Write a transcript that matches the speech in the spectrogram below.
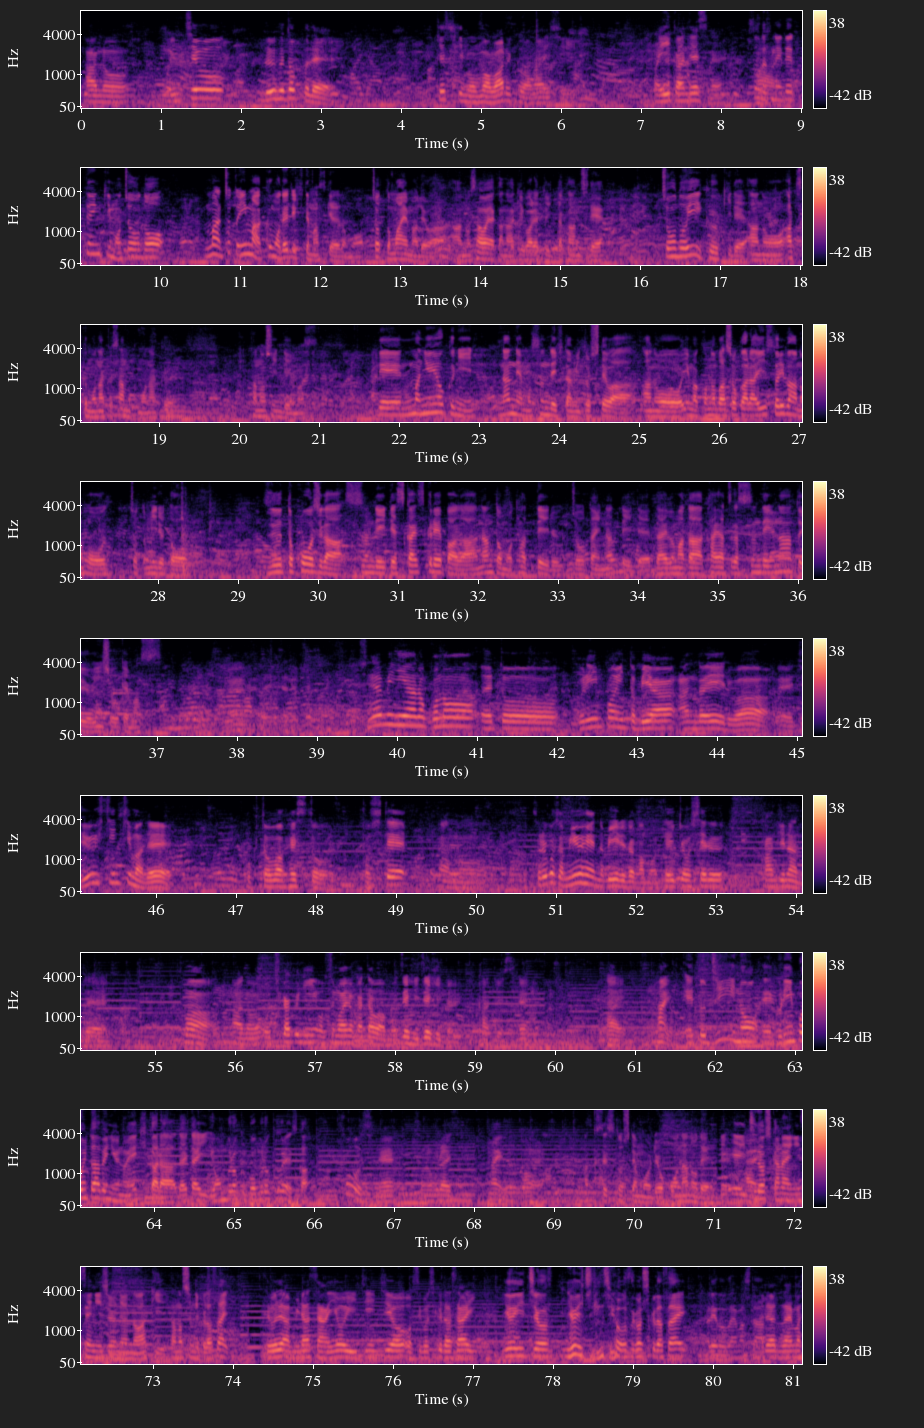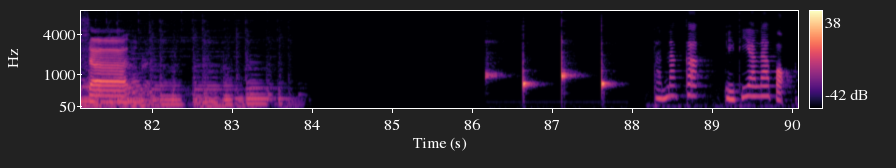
あの一応ルーフトップで景色もまあ悪くはないし、まあ、いい感じですね。そうですね、はい。で天気もちょうどまあちょっと今雲出てきてますけれどもちょっと前まではあの爽やかな秋晴れといった感じでちょうどいい空気であの暑くもなく寒くもなく楽しんでいます。で、まあ、ニューヨークに何年も住んできた身としてはあの今この場所からイーストリバーの方をちょっと見るとずっと工事が進んでいて skyscraper が何棟も立っている状態になっていてだいぶまた開発が進んでいるなという印象を受けます。ちなみにあのこの、えっとグリーンポイントビアエールは、えー17日までオクトーバーフェストとしてあのそれこそミュンヘンのビールとかも提供してる感じなんでまああのお近くにお住まいの方はもうぜひぜひという感じですね。はい。はい、えー、と G の、えーグリーンポイントアベニューの駅からだいたい4ブロック5ブロックぐらいですか？そうですね。そのぐらいです。ねはい。アクセスとしても良好なので、えーはい一度しかない2020年の秋楽しんでください。それでは皆さん良い一日をお過ごしください。良い一を良い一日をお過ごしください。ありがとうございました。ありがとうございましたメディアラボ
